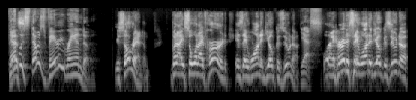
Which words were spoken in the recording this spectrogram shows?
That yes was that was very random. you're so random but I so what I've heard is they wanted Yokozuna. Yes. What I heard is they wanted Yokozuna,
